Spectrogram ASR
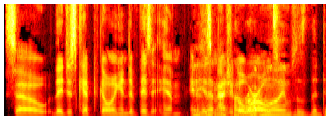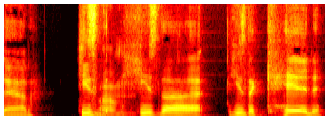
So they just kept going in to visit him in Is his it? I magical thought Robin world. Williams is the dad. He's the, Um, he's the he's the kid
